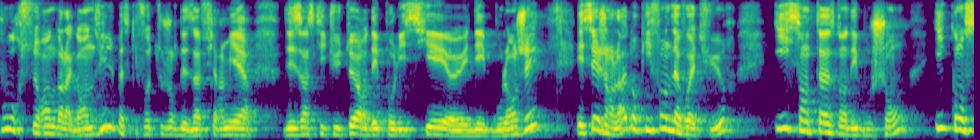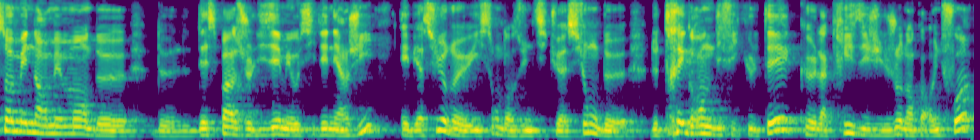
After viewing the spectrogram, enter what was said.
pour se rendre dans la grande ville, parce qu'il faut toujours des infirmières, des instituteurs, des policiers euh, et des boulangers. Et ces gens-là, donc, ils font de la voiture, ils s'entassent dans des bouchons, ils consomment énormément d'espace, de, je le disais, mais aussi d'énergie. Et bien sûr, euh, ils sont dans une situation de, de, très grande difficulté que la crise des Gilets jaunes, encore une fois,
